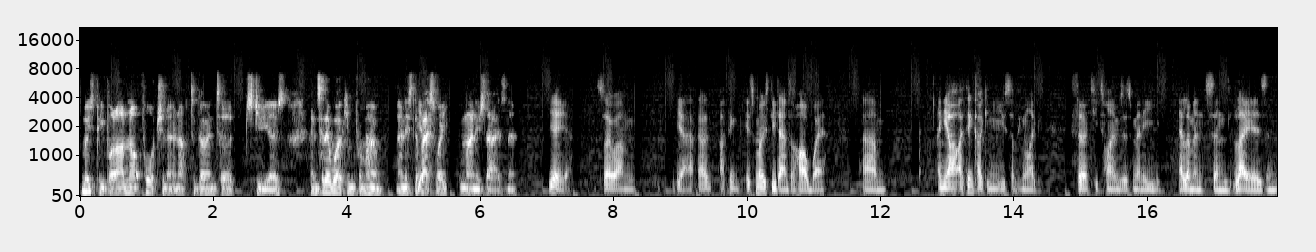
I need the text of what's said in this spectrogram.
most people are not fortunate enough to go into studios, and so they're working from home, and it's the Yeah. best way to manage that, isn't it? Yeah, yeah. So um, yeah, I, I think it's mostly down to hardware. Um, and yeah, I think I can use something like 30 times as many elements and layers and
